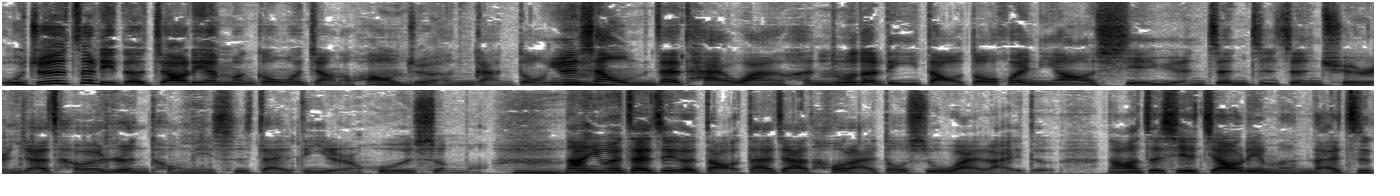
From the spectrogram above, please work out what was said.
我觉得这里的教练们跟我讲的话，我觉得很感动。嗯、因为像我们在台湾，很多的离岛都会，你要血缘政治正确，人家才会认同你是在地人或者什么。嗯，那因为在这个岛，大家后来都是外来的，然后这些教练们来自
